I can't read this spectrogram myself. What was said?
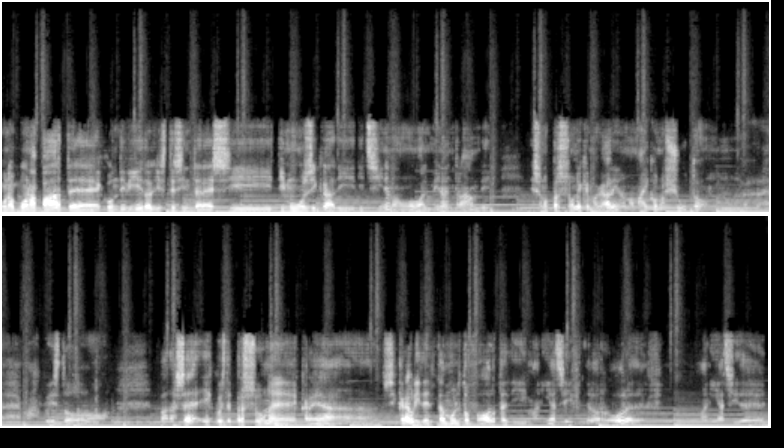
una buona parte condivido gli stessi interessi di musica, di, di, cinema o almeno entrambi. E sono persone che magari non ho mai conosciuto, eh, ma questo va da sé e queste persone crea, si crea un'identità molto forte di maniaci dei film dell'orrore, maniaci de,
